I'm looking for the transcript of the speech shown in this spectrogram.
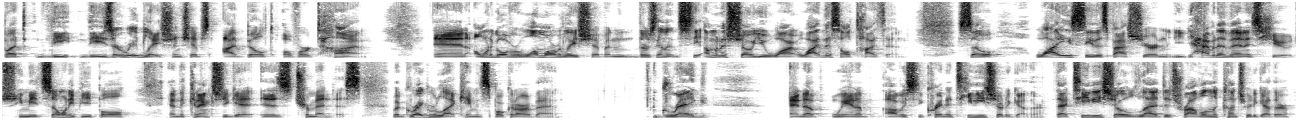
but the these are relationships i built over time and i want to go over one more relationship and there's to see i'm to show you why why this all ties in so why you see this past year, and have an event is huge. You meet so many people and the connection you get is tremendous. But Greg Rollett came and spoke at our event. Greg end up we end up obviously creating a TV show together. That TV show led to travel in the country together.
